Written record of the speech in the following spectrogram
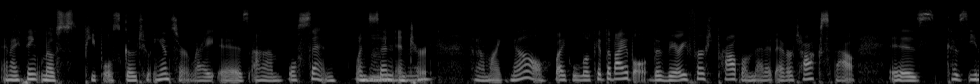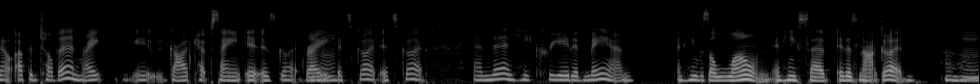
And i think most people's go-to answer right is um, well sin when sin Mhm. entered. And i'm like no like look at the bible. The very first problem that it ever talks about is because you know up until then right it, god kept saying it is good right? Mhm. it's good it's good. And then he created man and he was alone and he said it is not good. Mm-hmm.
